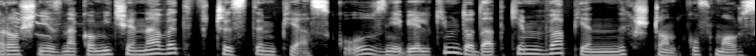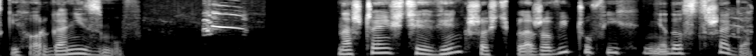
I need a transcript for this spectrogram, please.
Rośnie znakomicie nawet w czystym piasku z niewielkim dodatkiem wapiennych szczątków morskich organizmów. Na szczęście większość plażowiczów ich nie dostrzega.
